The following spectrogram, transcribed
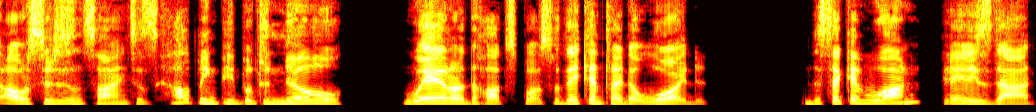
our citizen science is helping people to know where are the hotspots so they can try to avoid it. The second one is that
